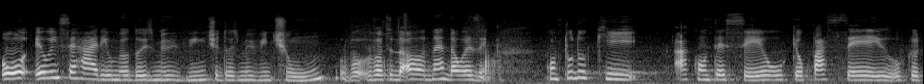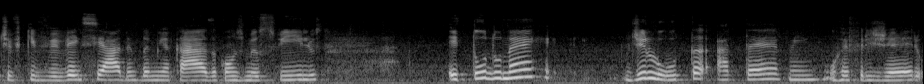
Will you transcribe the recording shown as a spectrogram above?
ou eu encerraria o meu 2020 2021, vou, vou te dar, né, dar o um exemplo, com tudo que aconteceu, o que eu passei, o que eu tive que vivenciar dentro da minha casa, com os meus filhos, e tudo, né, de luta até vir o refrigério.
